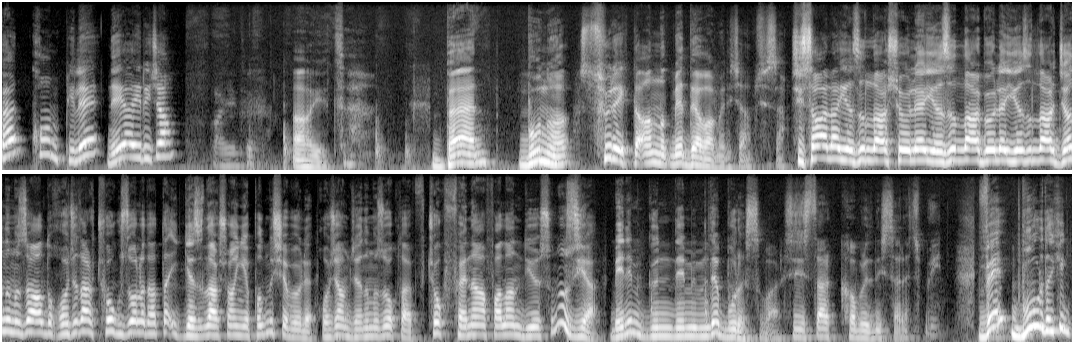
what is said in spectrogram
ben komple neye ayıracağım? Ayeti. Ayet. Ben bunu sürekli anlatmaya devam edeceğim size. Siz hala yazılar şöyle, yazılar böyle, yazılar canımızı aldı. Hocalar çok zorladı. Hatta ilk yazılar şu an yapılmış ya böyle. Hocam canımızı okular. Çok fena falan diyorsunuz ya. Benim gündemimde burası var. Siz ister kabul edin ister etmeyin. Ve buradaki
